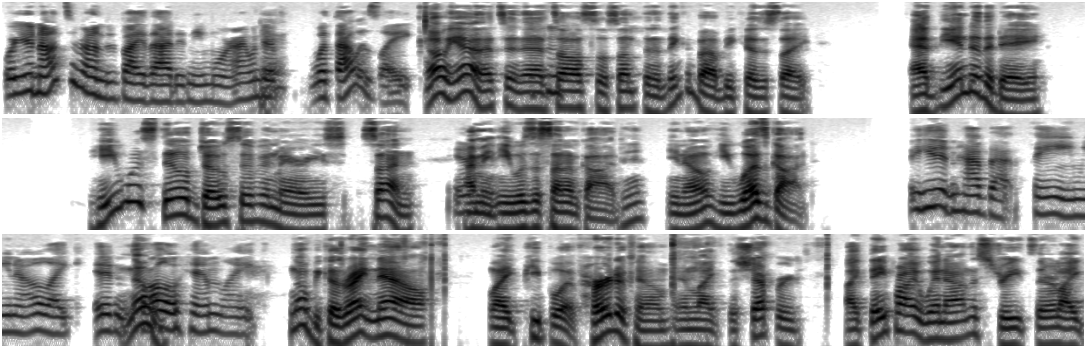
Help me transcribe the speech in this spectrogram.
where you're not surrounded by that anymore. I wonder Yeah. what that was like. Oh yeah, that's a, that's Mhm. also something to think about because it's like at the end of the day, he was still Joseph and Mary's son. Yeah. I mean, he was the son of God. You know, he was God. but he didn't have that fame, you know, like it didn't No. follow him. Like, No, because right now, like people have heard of him, and like the shepherds, like they probably went out in the streets. They're like,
